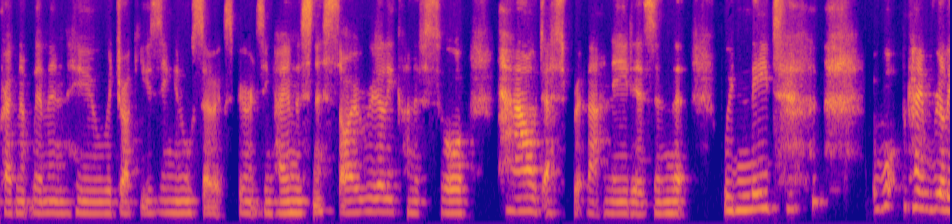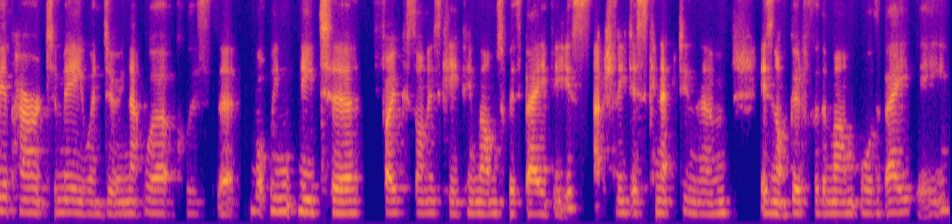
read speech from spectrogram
pregnant women who were drug using and also experiencing homelessness. So I really kind of saw how desperate that need is and that we need to. what became really apparent to me when doing that work was that what we need to focus on is keeping mums with babies. Actually, disconnecting them is not good for the mum or the baby.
